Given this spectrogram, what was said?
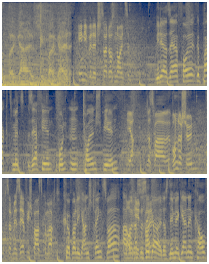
super geil, super geil. Indie Village 2019. Wieder sehr vollgepackt mit sehr vielen bunten, tollen Spielen. Ja, das war wunderschön. Es hat mir sehr viel Spaß gemacht. Körperlich anstrengend zwar, aber Auf das ist Fall. egal. Das nehmen wir gerne in Kauf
